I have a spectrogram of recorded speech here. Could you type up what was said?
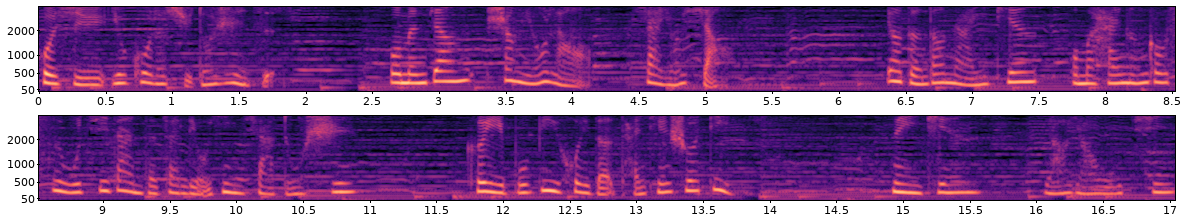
或许又过了许多日子，我们将上有老下有小。要等到哪一天，我们还能够肆无忌惮地在柳荫下读诗，可以不避讳地谈天说地，那一天遥遥无期。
